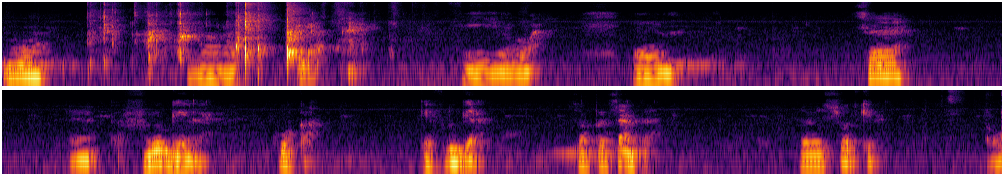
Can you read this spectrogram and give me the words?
Ну, зараз я його. Е, це е, флюгель, курка. Кефлюгер. 100%. 100%. О,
